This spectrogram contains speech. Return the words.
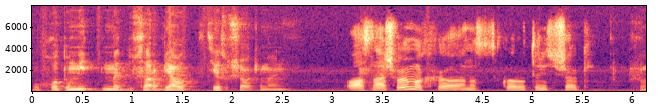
Ухото ми ме досърбя от тия слушалки, мен. Аз знаеш какво имах а, на скоро тени слушалки? Какво?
